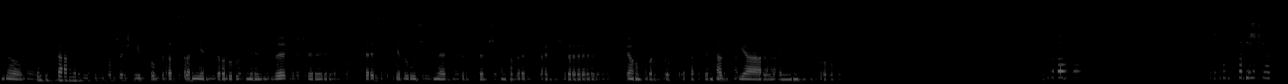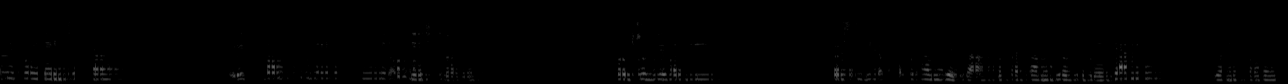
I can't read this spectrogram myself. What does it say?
No, tym samym jednocześnie powracanie do różnych rzeczy, obsesje różne, też nawet także ciągła prokrastynacja, lenistwo. No, to są tak szerokie pojęcia. i Bardzo trudno jest mi odnieść się do nich. Potrzebuję bardziej właściwie o co pan pyta, bo tak pan rzuca pojęciami i one są,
